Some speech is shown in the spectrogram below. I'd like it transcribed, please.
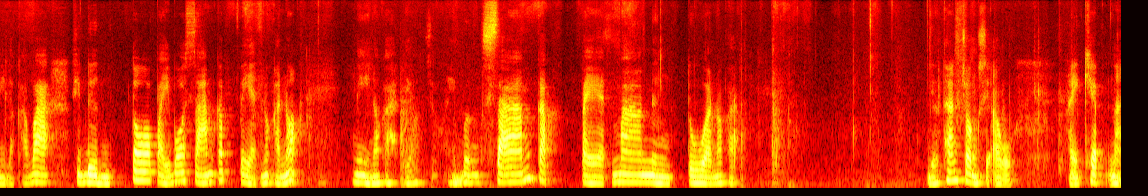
นี่แหละค่ะ ว่าสิเดินต่อไปบ่สามกับแปดเนาะค่ะเนาะนี่เนาะค่ะ เดี๋ยวจะให้เบิ่งสามกับแปดมาหนึ่ง ตัวเนาะค่ะเดี๋ยวทางช่องสิเอาให้แคปหน้า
